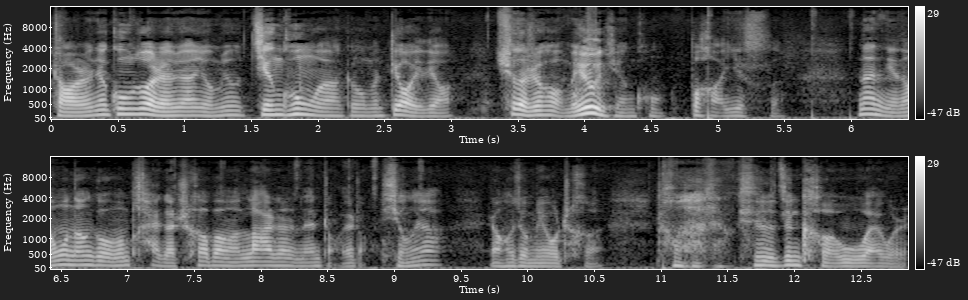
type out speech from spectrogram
找人家工作人员有没有监控啊，给我们调一调。去了之后没有监控，不好意思，那你能不能给我们派个车，帮忙拉着里面找一找？行呀，然后就没有车，他妈的，现在真可恶，外国人。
